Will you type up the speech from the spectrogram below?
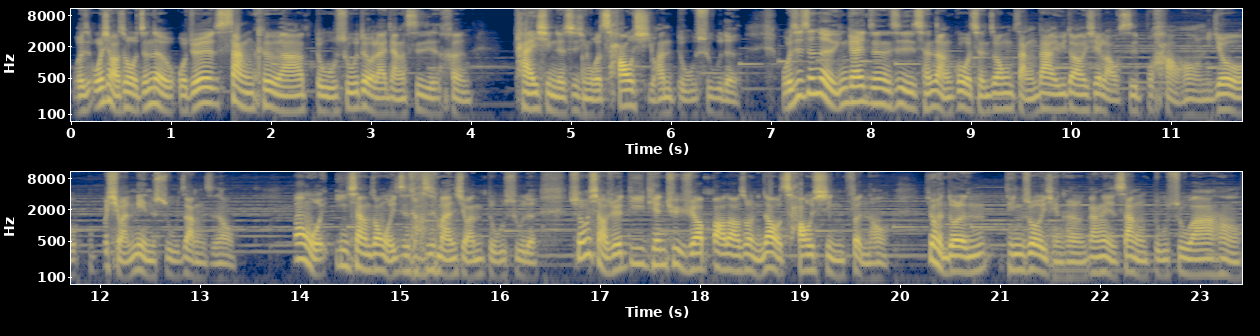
我我小时候我真的我觉得上课啊读书对我来讲是很。开心的事情，我超喜欢读书的。我是真的，应该真的是成长过程中长大遇到一些老师不好哦，你就不喜欢念书这样子哦。但我印象中，我一直都是蛮喜欢读书的。所以我小学第一天去学校报道的时候，你知道我超兴奋哦。就很多人听说以前可能刚开始上读书啊，哈，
